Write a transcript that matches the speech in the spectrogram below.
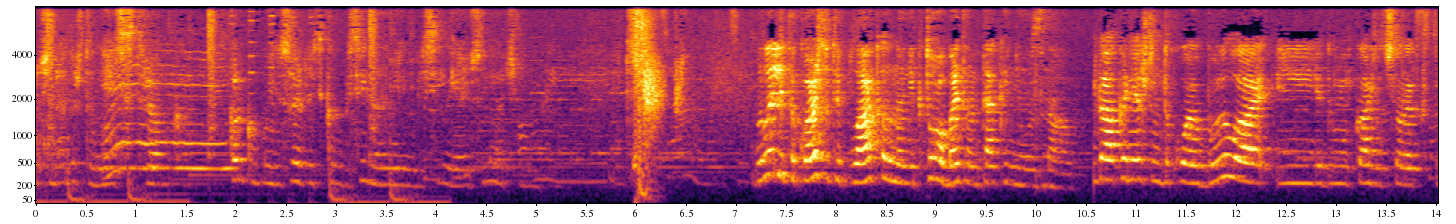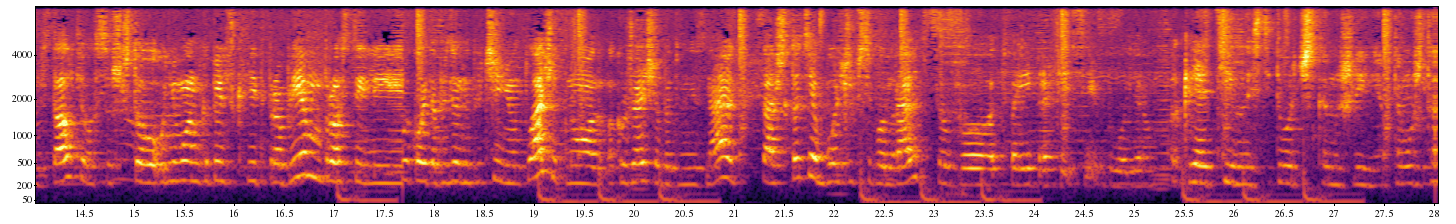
Очень рада, что у меня есть сестренка. Сколько бы ни ссорились, как бы сильно меня не бесила, я все очень люблю. Было ли такое, что ты плакал, но никто об этом так и не узнал? Да, конечно, такое было, и я думаю, каждый человек с этим сталкивался, что у него накопились какие-то проблемы просто или по какой-то определенной причине он плачет, но окружающие об этом не знают. Саш, что тебе больше всего нравится в твоей профессии блогером? Креативность и творческое мышление, потому что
